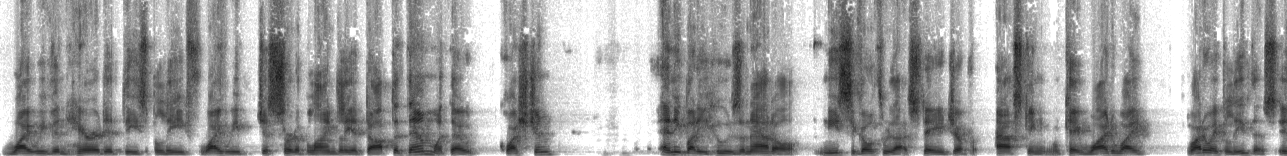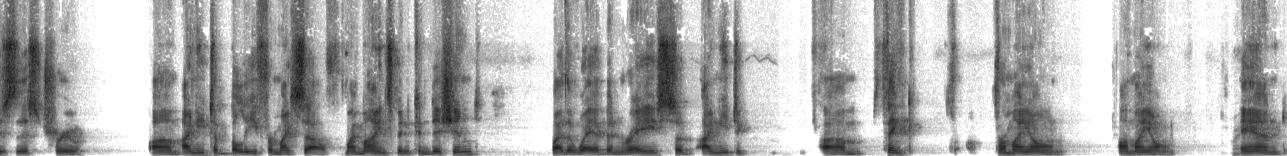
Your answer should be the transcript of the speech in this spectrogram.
why we've inherited these beliefs, why we've just sort of blindly adopted them without question. Anybody who's an adult needs to go through that stage of asking, okay, why do I why do I believe this? Is this true? Um, I need to believe for myself. My mind's been conditioned by the way I've been raised. So I need to um, think for my own, on my own. Right. And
